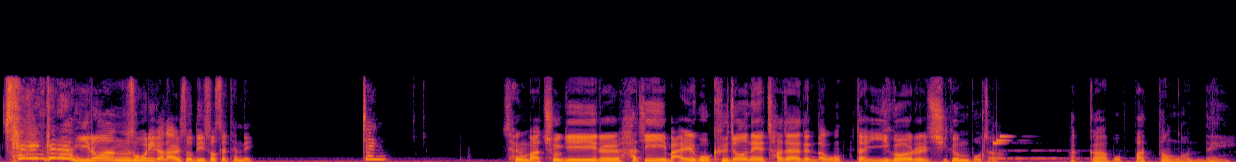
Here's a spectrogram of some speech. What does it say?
챙그랑 이런 소리가 날 수도 있었을 텐데. 쨍. 생 맞추기를 하지 말고 그 전에 찾아야 된다고? 일단 이거를 지금 보자 아까 못 봤던 건데.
